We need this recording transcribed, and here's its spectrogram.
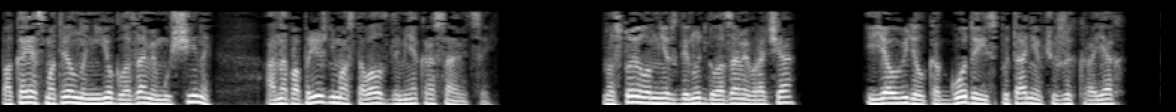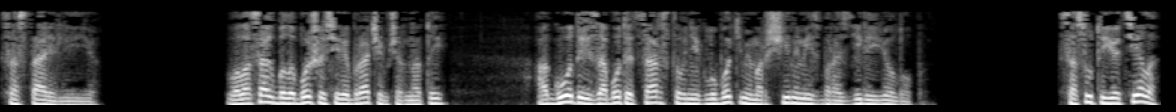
Пока я смотрел на нее глазами мужчины, она по-прежнему оставалась для меня красавицей. Но стоило мне взглянуть глазами врача, и я увидел, как годы и испытания в чужих краях состарили ее. В волосах было больше серебра, чем черноты, а годы и заботы царствования глубокими морщинами избороздили ее лоб. Сосуд ее тела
